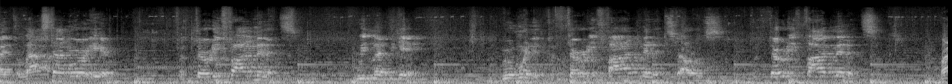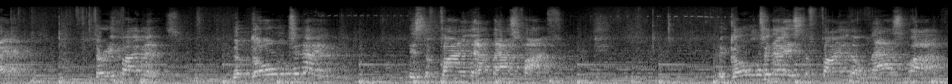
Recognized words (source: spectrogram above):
Right, the last time we were here, for 35 minutes, we led the game. We were winning for 35 minutes, fellas. For 35 minutes. Right? 35 minutes. The goal tonight is to find that last five. The goal tonight is to find the last five.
